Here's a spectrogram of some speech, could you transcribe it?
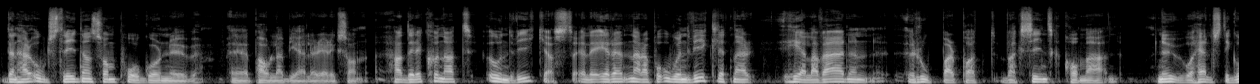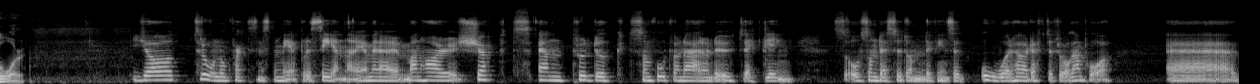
den här ordstriden som pågår nu, eh, Paula Bieler Eriksson. Hade det kunnat undvikas? Eller är det nära på oundvikligt när hela världen ropar på att vaccin ska komma nu och helst igår? Jag tror nog faktiskt nästan mer på det senare. Jag menar, man har köpt en produkt som fortfarande är under utveckling och som dessutom det finns en oerhörd efterfrågan på. Eh,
